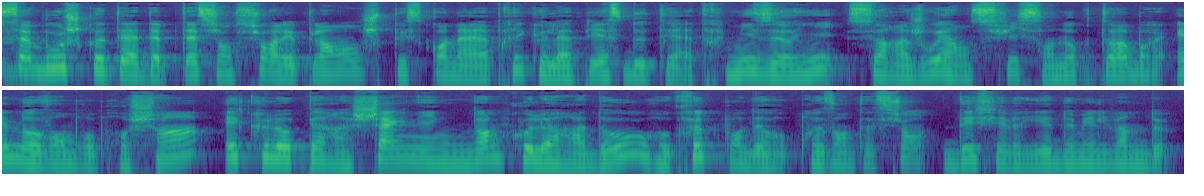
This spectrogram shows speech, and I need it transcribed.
Ça bouge côté adaptation sur les planches, puisqu'on a appris que la pièce de théâtre Misery sera jouée en Suisse en octobre et novembre prochain, et que l'opéra Shining dans le Colorado recrute pour des représentations dès février 2022.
